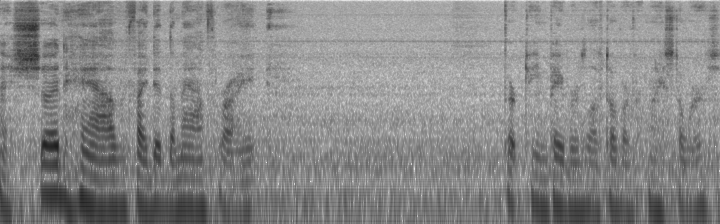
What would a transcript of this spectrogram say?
I should have, if I did the math right, 13 papers left over for my stores.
